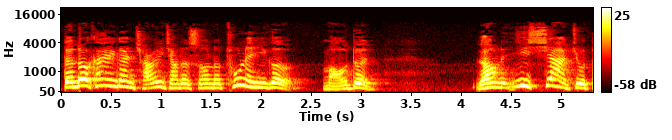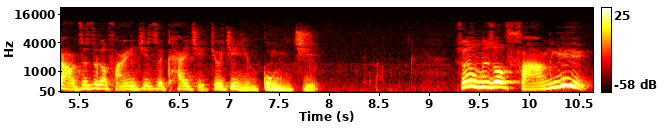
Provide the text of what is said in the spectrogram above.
等到看一看、瞧一瞧的时候呢，突然一个矛盾，然后呢，一下就导致这个防御机制开启，就进行攻击，所以我们说防御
